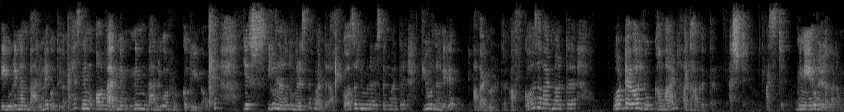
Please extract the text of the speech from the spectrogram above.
ಏ, ಇವ್ರಿಗೆ ನನ್ನ ವ್ಯಾಲ್ಯೂನೇ ಗೊತ್ತಿಲ್ಲ. ಎಸ್ ನಿಮ್ಮ ಅವ್ರ ವ್ಯಾಲ್ಯೂ ನಿಮ್ಮ ನಿಮ್ಮ ವ್ಯಾಲ್ಯೂ ಅವ್ರು ಹುಡ್ಕೋದು ಇಲ್ಲ ಓಕೆ ಎಸ್ ಇವ್ರು ನನ್ನ ತುಂಬ ರೆಸ್ಪೆಕ್ಟ್ ಮಾಡ್ತಾರೆ. ಅಫ್ಕೋರ್ಸ್ ಅವ್ರು ನಿಮ್ಮನ್ನ ರೆಸ್ಪೆಕ್ಟ್ ಮಾಡ್ತಾರೆ. ಇವ್ರು ನನಗೆ ಅವಾಯ್ಡ್ ಮಾಡ್ತಾರೆ. ಅಫ್ಕೋರ್ಸ್ ಅವಾಯ್ಡ್ ಮಾಡ್ತಾರೆ. ವಾಟ್ ಎವರ್ ಯು ಕಮ್ಯಾಂಡ್ ಅದಾಗುತ್ತೆ ಅಷ್ಟೇ ಅಷ್ಟೇ. ನೀನೇನು ಹೇಳಲ್ಲ ನಾನು.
